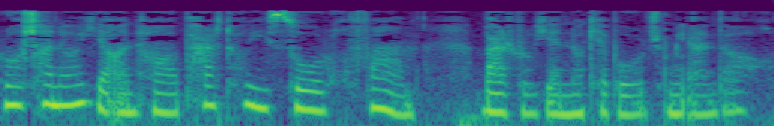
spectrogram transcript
روشنایی آنها پرتوی سرخ فام بر روی نوک برج می انداخت.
